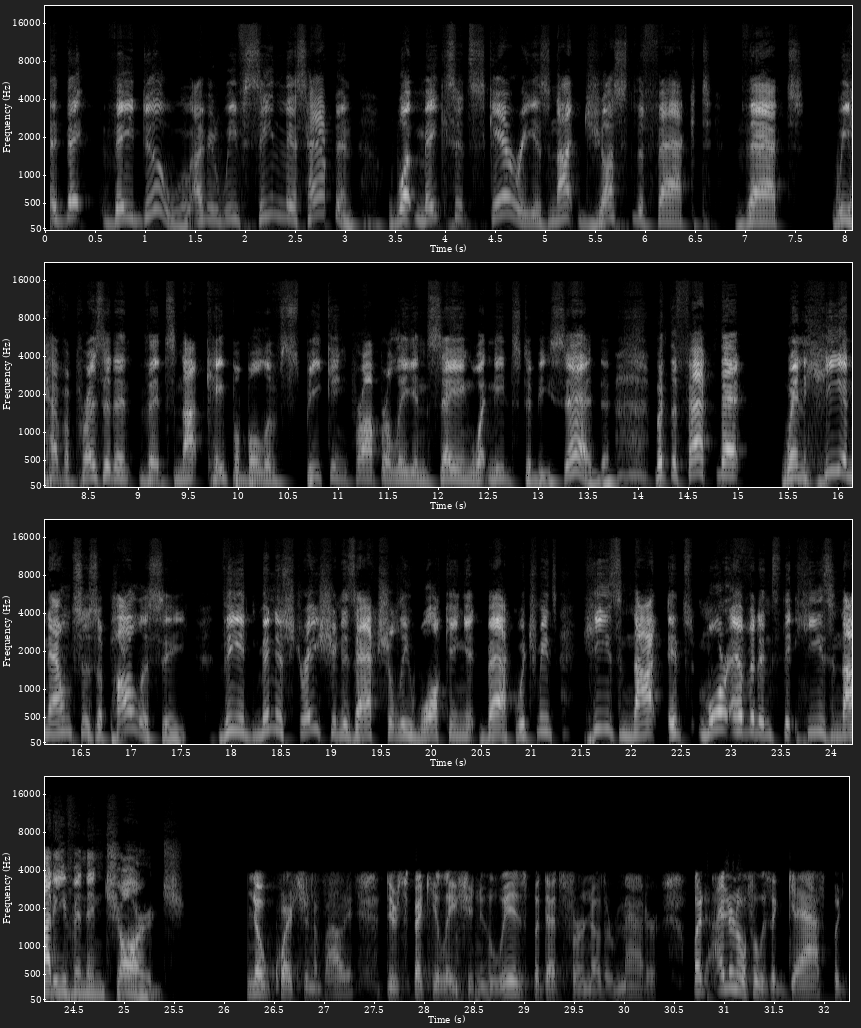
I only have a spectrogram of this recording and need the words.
Uh, They they do. I mean, we've seen this happen. What makes it scary is not just the fact that we have a president that's not capable of speaking properly and saying what needs to be said, but the fact that when he announces a policy, the administration is actually walking it back, which means he's not, it's more evidence that he's not even in charge. No question about it. There's speculation who is, but that's for another matter. But I don't know if it was a gaffe, but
